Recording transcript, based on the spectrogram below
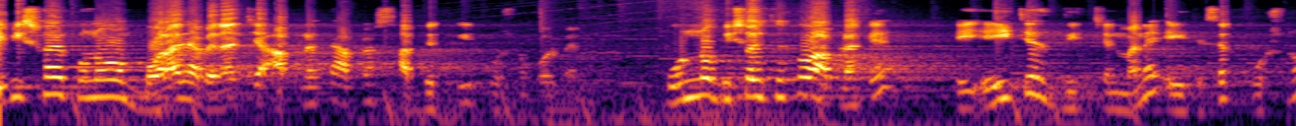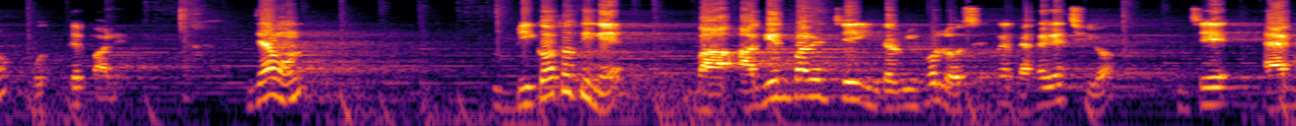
এ বিষয়ে কোনো বলা যাবে না যে আপনাকে আপনার সাবজেক্টকেই প্রশ্ন করবেন অন্য বিষয় থেকেও আপনাকে এই এইচএস দিচ্ছেন মানে এইচএস এর প্রশ্ন করতে পারে। যেমন, বিগত দিনে বা আগের বারের যে ইন্টারভিউ হলো, সেখানে দেখা গেছিল যে এক,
